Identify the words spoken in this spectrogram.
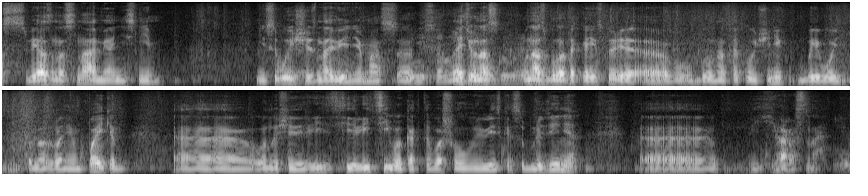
связана с нами, а не с ним не с его исчезновением, а с... Ну, знаете, у нас, у нас была такая история, э, был у нас такой ученик боевой под названием Пайкин, э, он очень ретиво как-то вошел в еврейское соблюдение, э, яростно. Ну,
